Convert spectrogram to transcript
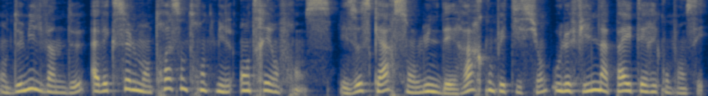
en 2022, avec seulement 330 000 entrées en France. Les Oscars sont l'une des rares compétitions où le film n'a pas été récompensé.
